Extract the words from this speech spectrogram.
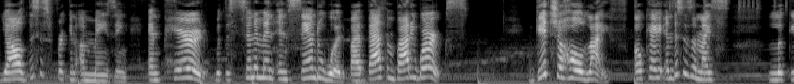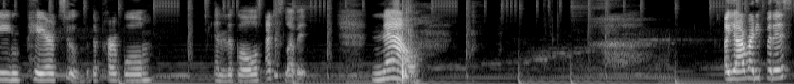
Y'all, this is freaking amazing. And paired with the cinnamon and sandalwood by Bath and Body Works. Get your whole life, okay? And this is a nice looking pair too, with the purple and the gold. I just love it. Now, Are y'all ready for this?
